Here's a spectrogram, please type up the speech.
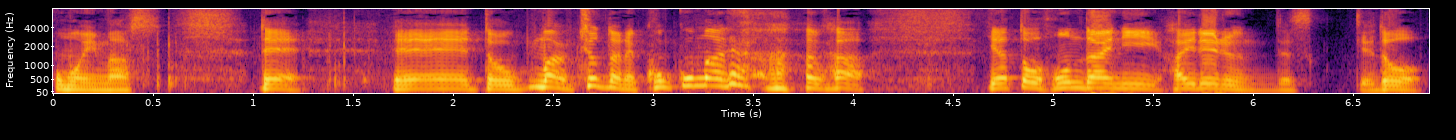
思います。で、えっ、ー、と、まあちょっとね、ここまでが、やっと本題に入れるんですけど、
